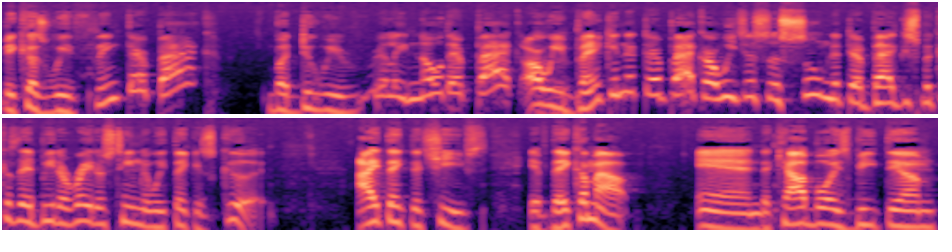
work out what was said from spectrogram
because we think they're back, but do we really know they're back? Are we mm-hmm. banking that they're back, or we just assume that they're back just because they beat a Raiders team that we think is good? I think the Chiefs, if they come out and the Cowboys beat them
